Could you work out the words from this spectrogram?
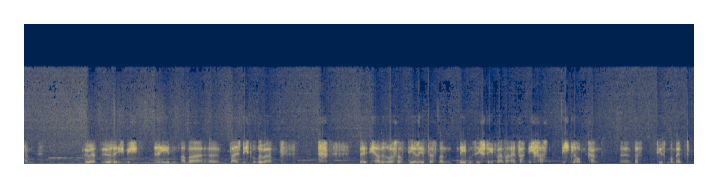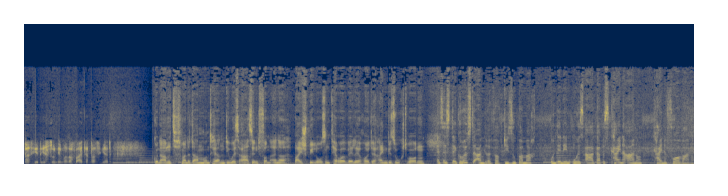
dann hör, höre ich mich reden, aber äh, weiß nicht worüber. Äh, ich habe sowas noch nie erlebt, dass man neben sich steht, weil man einfach nicht fassen, nicht glauben kann, äh, was in diesem Moment passiert ist und immer noch weiter passiert. Guten Abend, meine Damen und Herren. Die USA sind von einer beispiellosen Terrorwelle heute heimgesucht worden. Es ist der größte Angriff auf die Supermacht und in den USA gab es keine Ahnung, keine Vorwarnung.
